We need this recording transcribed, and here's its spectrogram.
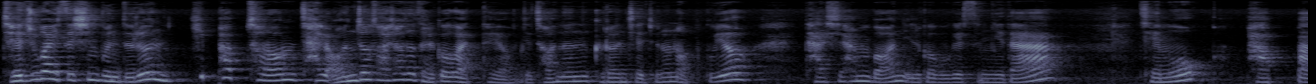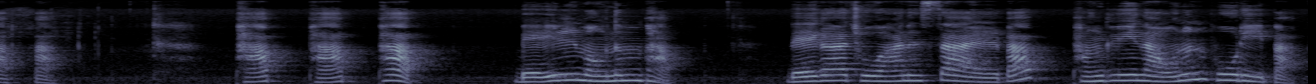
재주가 있으신 분들은 힙합처럼 잘 얹어서 하셔도 될 것 같아요. 저는 그런 재주는 없고요. 다시 한번 읽어보겠습니다. 제목 밥밥밥 밥밥밥 매일 먹는 밥 내가 좋아하는 쌀밥 방귀 나오는 보리밥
